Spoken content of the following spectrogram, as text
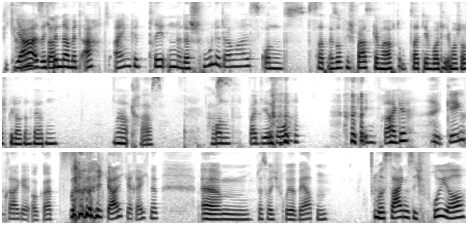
wie kam Ja, also ich dann? bin da mit acht eingetreten in der Schule damals und das hat mir so viel Spaß gemacht und seitdem wollte ich immer Schauspielerin werden. Ja. Krass. Hast und bei dir so? Gegenfrage? Gegenfrage, oh Gott, das habe ich gar nicht gerechnet. Ähm, das wollte ich früher werden. Ich muss sagen, dass ich früher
